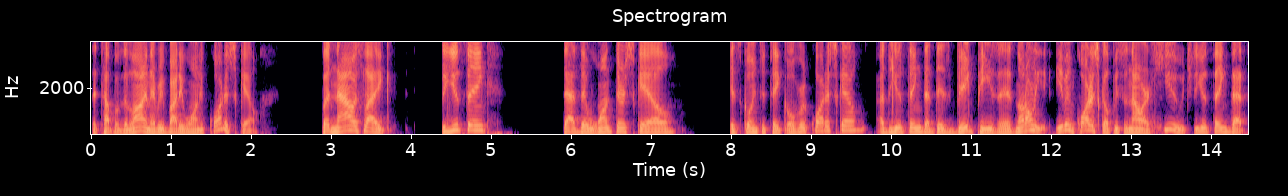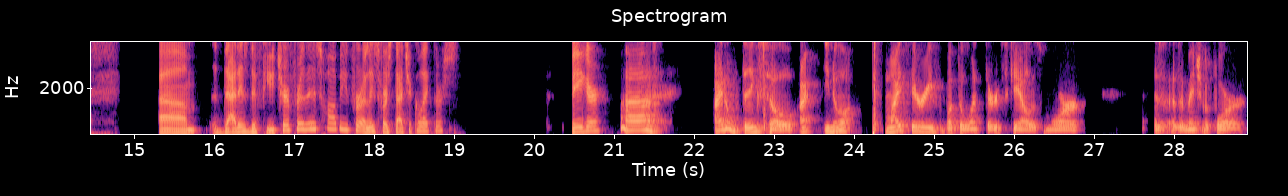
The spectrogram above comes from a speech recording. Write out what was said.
the top of the line. Everybody wanted quarter scale. But now it's like, do you think that the one third scale is going to take over quarter scale? Uh, do you think that this big pieces, not only even quarter scale pieces now are huge? Do you think that um, that is the future for this hobby, for at least for statue collectors? bigger? Uh, I don't think so. I, you know, my theory about the one third scale is more, as, as I mentioned before,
